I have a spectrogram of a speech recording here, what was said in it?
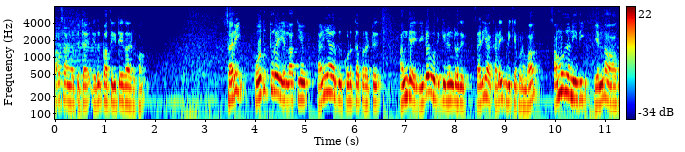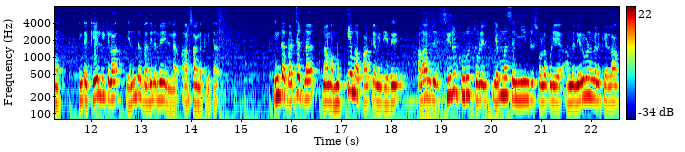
அரசாங்கத்திட்ட எதிர்பார்த்துக்கிட்டே தான் இருக்கோம். சரி பொதுத்துறை எல்லாத்தையும் தனியாருக்கு கொடுத்த பிறட்டு அங்கே இடஒதுக்கீடுன்றது சரியாக கடைபிடிக்கப்படுமா? சமூக நீதி என்ன ஆகும்? இந்த கேள்விக்கெல்லாம் எந்த பதிலுமே இல்லை அரசாங்கத்துக்கிட்ட. இந்த பட்ஜெட்டில் நாம் முக்கியமாக பார்க்க வேண்டியது அதாவது சிறு குறு தொழில் எம்எஸ்எம்இ என்று சொல்லக்கூடிய அந்த நிறுவனங்களுக்கு எல்லாம்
